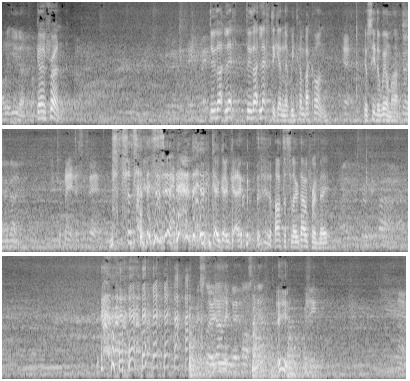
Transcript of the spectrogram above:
I'll let you go in front. Go in front. Do that left. Do that left again. That we come back on. Yeah. You'll see the wheel marks. Go, go, go. Mate, this is it. this is it. go, go, go. I have to slow down for him, mate. Slow down, let him go past again. Ready? Now.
